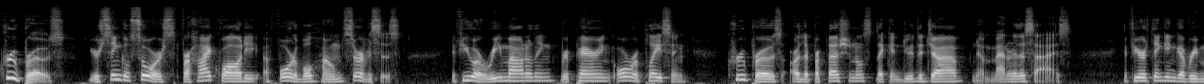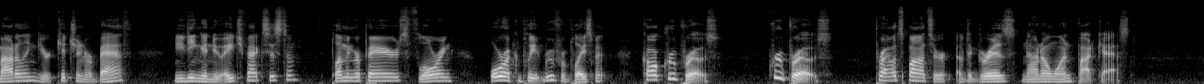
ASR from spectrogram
Crew Pros, your single source for high quality, affordable home services. If you are remodeling, repairing, or replacing, Crew Pros are the professionals that can do the job no matter the size. If you're thinking of remodeling your kitchen or bath, needing a new HVAC system, plumbing repairs, flooring, or a complete roof replacement, call Crew Pros. Crew Pros, proud sponsor of the Grizz 901 podcast.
